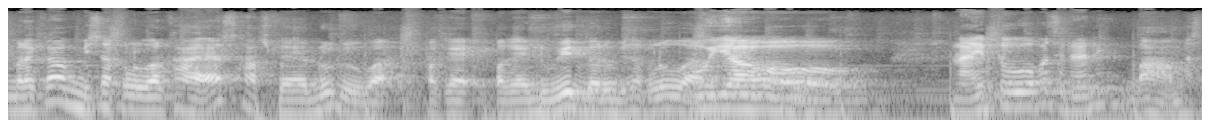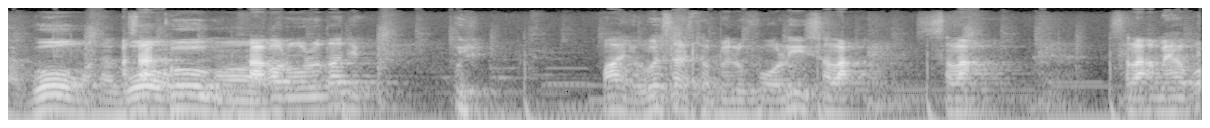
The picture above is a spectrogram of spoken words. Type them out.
mereka bisa keluar KHS harus bayar dulu, Pak. Pakai pakai duit baru bisa keluar. Oh iya, oh, oh. Nah itu apa sebenarnya? Ah, Mas Agung, Mas Agung. Mas Agung, Oh. takon ngono tadi. Wih, wah ya wis ada melu volley selak selak selak meh apa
